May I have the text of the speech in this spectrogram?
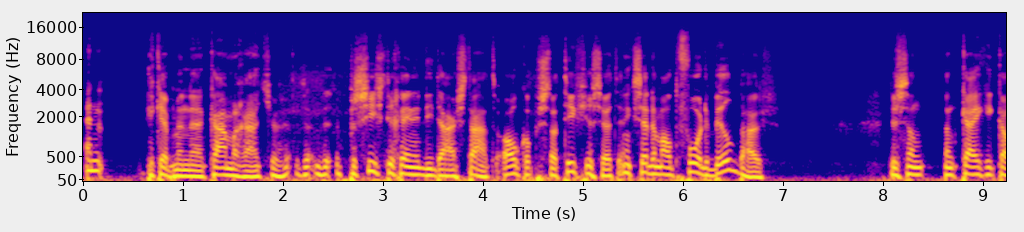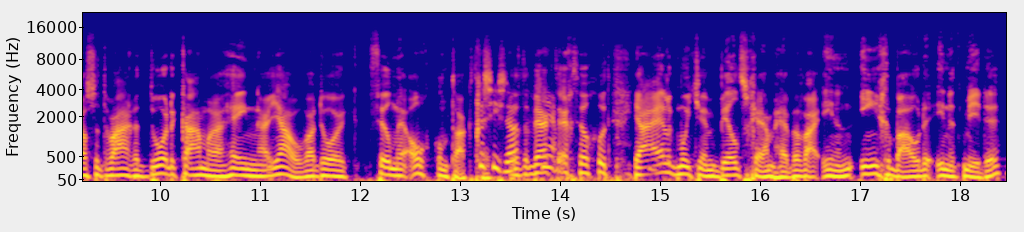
En ik heb mijn uh, cameraatje, precies degene die daar staat, ook op een statiefje gezet. En ik zet hem altijd voor de beeldbuis. Dus dan, dan kijk ik als het ware door de camera heen naar jou, waardoor ik veel meer oogcontact Precies heb. dat. Dat werkt ja. echt heel goed. Ja, eigenlijk moet je een beeldscherm hebben waarin een ingebouwde in het midden,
